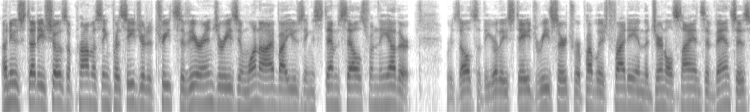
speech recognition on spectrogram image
A new study shows a promising procedure to treat severe injuries in one eye by using stem cells from the other. Results of the early stage research were published Friday in the journal Science Advances.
